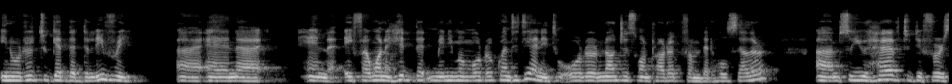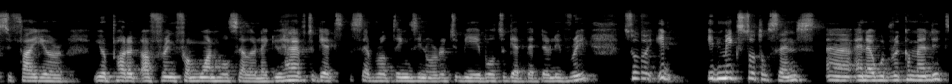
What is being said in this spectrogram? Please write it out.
in order to get that delivery uh, and uh, and if i want to hit that minimum order quantity i need to order not just one product from that wholesaler um, so you have to diversify your your product offering from one wholesaler. Like you have to get several things in order to be able to get that delivery. So it it makes total sense, uh, and I would recommend it.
